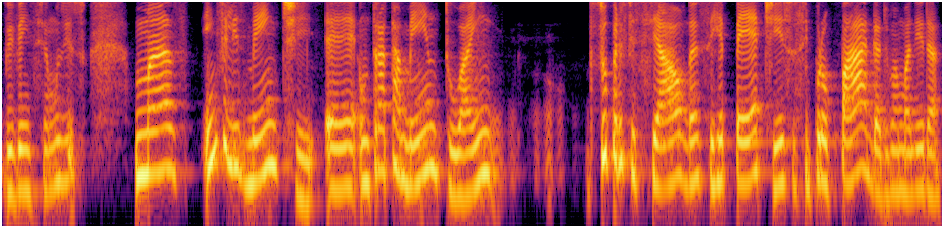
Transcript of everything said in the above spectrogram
vivenciamos isso. Mas, infelizmente, é um tratamento ainda superficial, né, se repete isso, se propaga de uma maneira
